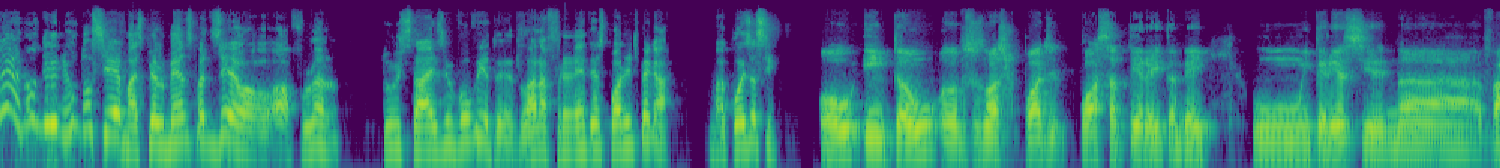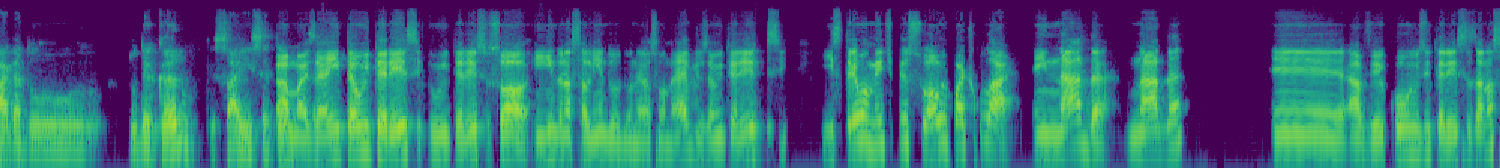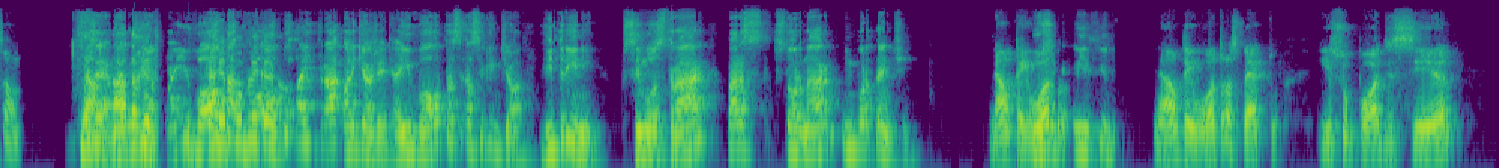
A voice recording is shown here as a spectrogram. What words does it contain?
É, não diria um dossiê, mas pelo menos para dizer, ó, ó, fulano, tu estás envolvido. Lá na frente eles podem te pegar. Uma coisa assim. Ou então, vocês não acham que pode, possa ter aí também um interesse na vaga do, do decano, que sai em setembro? Ah, mas aí então o interesse, o interesse só, indo nessa linha do, do Nelson Neves, é um interesse extremamente pessoal e particular. Em nada, nada é, a ver com os interesses da nação. Pois não, é, nada assim, ó, aí volta, volta a entrar. Olha aqui, ó, gente. Aí volta é o seguinte, ó. Vitrine. Se mostrar para se tornar importante. Não, tem outro. Conhecido. Não, tem outro aspecto. Isso pode ser,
